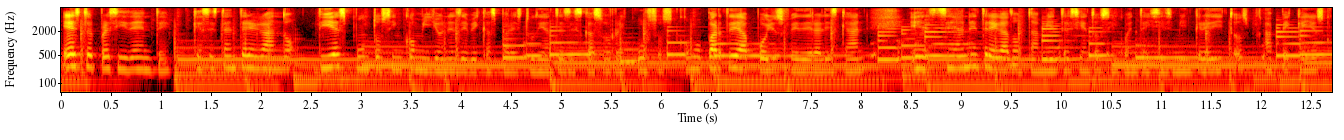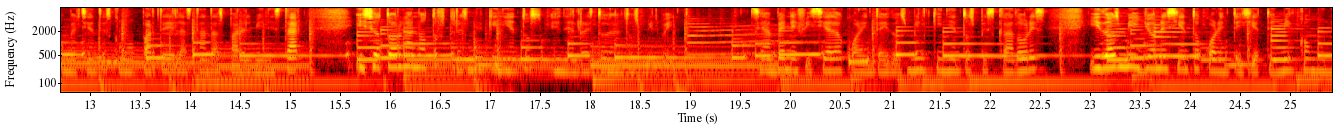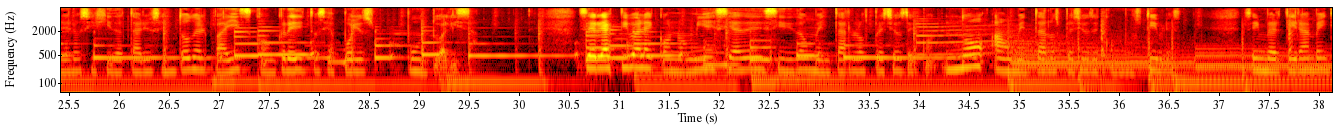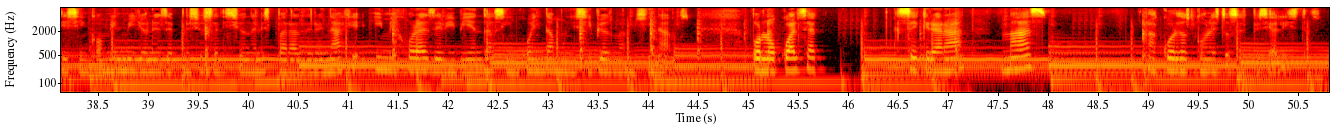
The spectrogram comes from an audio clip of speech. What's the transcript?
Esto el presidente, que se está entregando 10.5 millones de becas para estudiantes de escasos recursos, como parte de apoyos federales que eh, se han entregado también 356 mil créditos a pequeños comerciantes como parte de las tandas para el bienestar y se otorgan otros 3.500 en el resto del 2020 se han beneficiado a 42.500 pescadores y 2.147.000 comuneros y ejidatarios en todo el país con créditos y apoyos puntualiza. Se reactiva la economía y se ha decidido aumentar los precios de no aumentar los precios de combustibles. Se invertirán 25 mil millones de precios adicionales para drenaje y mejoras de vivienda a 50 municipios marginados, por lo cual se, se crearán más acuerdos con estos especialistas.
